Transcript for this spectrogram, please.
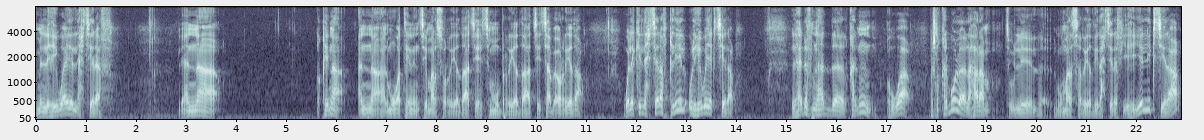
من الهواية للاحتراف. لأن لقينا أن المواطنين تيمارسوا الرياضات يهتموا بالرياضات يتابعوا الرياضة. ولكن الاحتراف قليل والهواية كثيرة. الهدف من هذا القانون هو باش نقلبوا الهرم تولي الممارسة الرياضية الاحترافية هي اللي كثيرة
